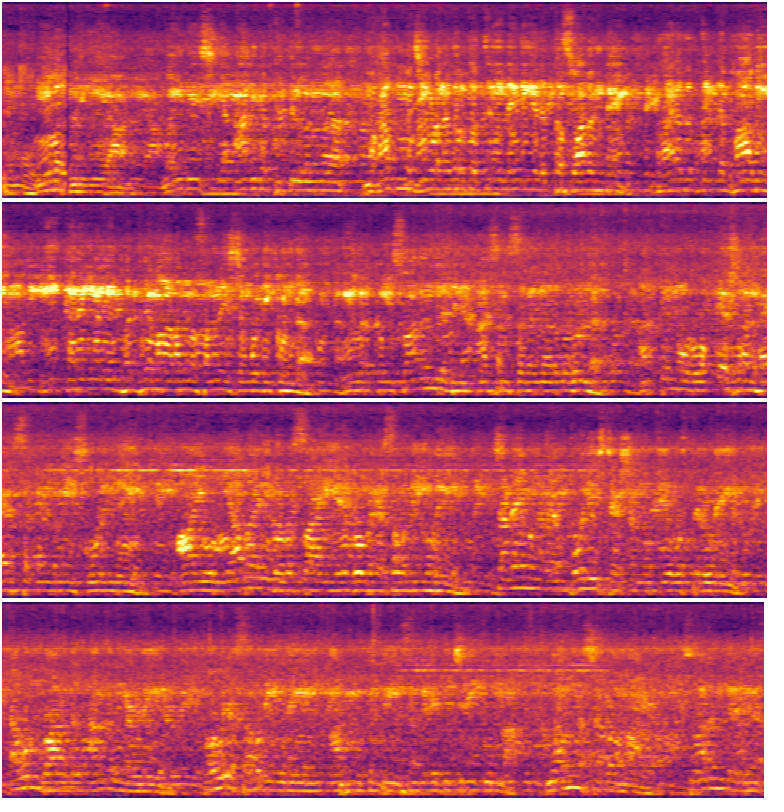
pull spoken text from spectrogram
വൈദേശിക ആധിപത്യത്തിൽ നിന്ന് മഹാത്മജിയുടെ നേതൃത്വത്തിൽ നേടിയെടുത്ത സ്വാതന്ത്ര്യം ഭാരതത്തിന്റെ ഭാവിയും ഈ കരങ്ങളിൽ ഭദ്രമാണെന്ന സന്ദേശം ഒതുക്കൊണ്ട് ഏവർക്കും സ്വാതന്ത്ര്യദിന ആശംസകൾ നേർന്നുകൊണ്ട് അത്തന്നൂർ വൊക്കേഷണൽ ഹയർ സെക്കൻഡറി സ്കൂളിന്റെയും ആയൂർ വ്യാപാരി വ്യവസായി ഏകോപന സമിതിയുടെയും ചടയമംഗലം പോലീസ് സ്റ്റേഷൻ ഉദ്യോഗസ്ഥരുടെയും ടൗൺ വാർഡ് അംഗങ്ങളുടെയും പൗരസമിതിയുടെയും ആഭിമുഖ്യത്തിൽ സംഘടിപ്പിച്ചിരിക്കുന്ന വർണശബളമായ സ്വാതന്ത്ര്യദിന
